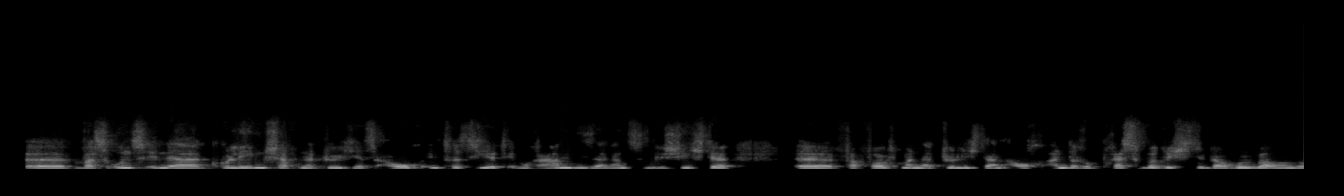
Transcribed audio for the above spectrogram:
äh, was uns in der Kollegenschaft natürlich jetzt auch interessiert im Rahmen dieser ganzen Geschichte, äh, verfolgt man natürlich dann auch andere Presseberichte darüber und so.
